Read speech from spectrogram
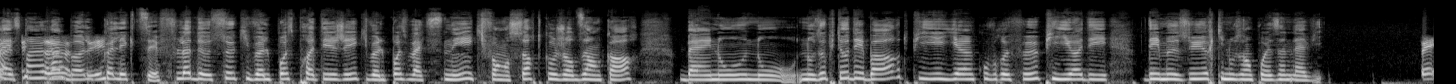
ben, c'est un ras-le-bol collectif, là, de ceux qui veulent pas se protéger, qui veulent pas se vacciner et qui font en sorte qu'aujourd'hui encore, ben, nos, nos, nos hôpitaux débordent, puis il y a un couvre-feu, puis il y a des, des mesures qui nous empoisonnent la vie. Ben,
